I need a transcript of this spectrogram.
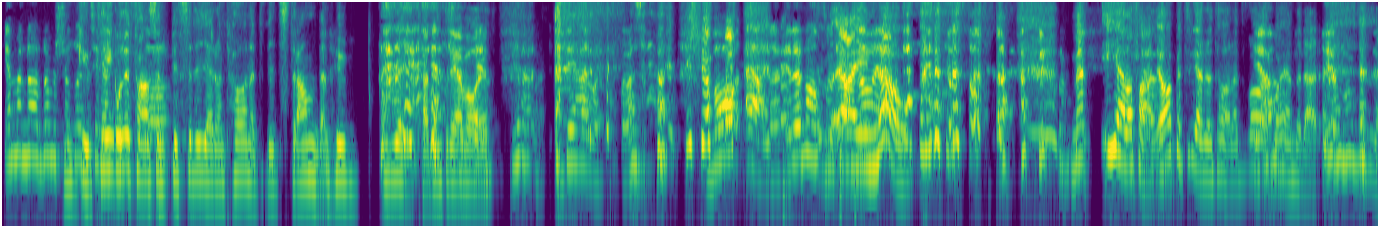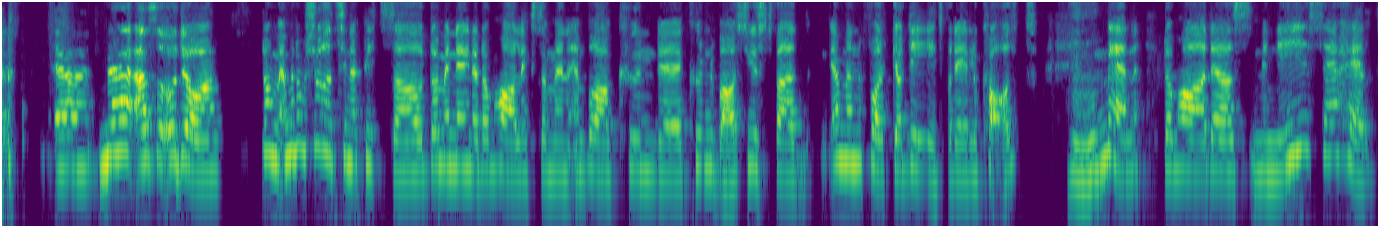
ja, men de, de kör Gud, tänk om det fanns en pizzeria runt hörnet vid stranden, hur great hade inte det varit? det, det hade varit. Alltså. ja. Var är det? Är det någon som kan I know! men i alla fall, ja pizzerian runt hörnet, vad, vad händer där? Uh, nej, alltså och då, de, men de kör ut sina pizzor de är nöjda, de har liksom en, en bra kund, kundbas just för att ja, men folk går dit för det är lokalt. Mm. Men de har, deras meny ser helt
